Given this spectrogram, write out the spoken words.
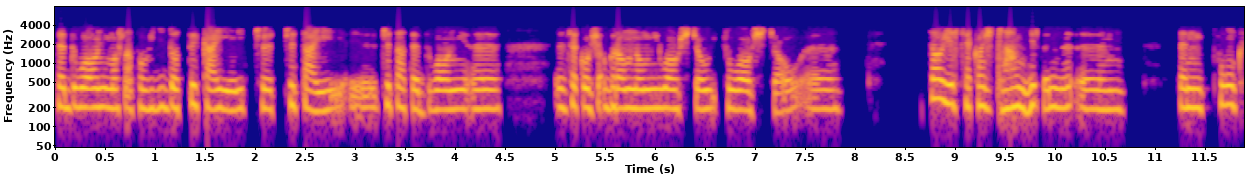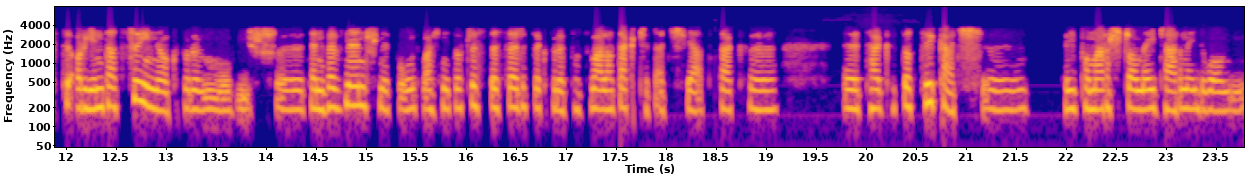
tę dłoń, można powiedzieć, dotyka jej, czy czyta, jej, czyta tę dłoń y, z jakąś ogromną miłością i czułością. Y, to jest jakoś dla mnie ten, ten punkt orientacyjny, o którym mówisz, y, ten wewnętrzny punkt, właśnie to czyste serce, które pozwala tak czytać świat, tak, tak dotykać tej pomarszczonej czarnej dłoni.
